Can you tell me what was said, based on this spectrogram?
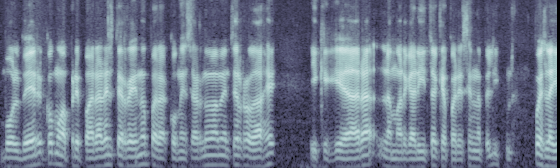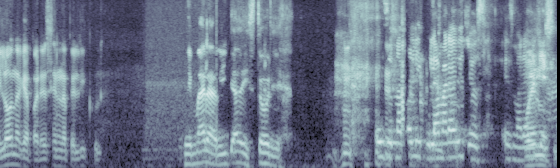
volver como a preparar el terreno para comenzar nuevamente el rodaje y que quedara la Margarita que aparece en la película, pues la Ilona que aparece en la película. Qué maravilla de historia. Es una película maravillosa, es maravillosa.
